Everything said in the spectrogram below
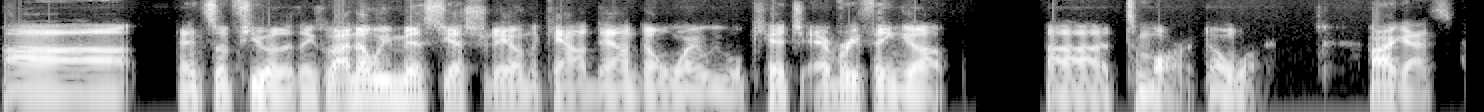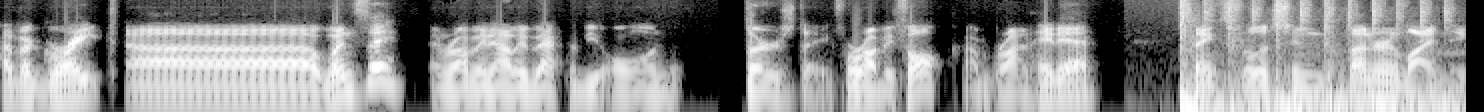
uh, and some few other things. But I know we missed yesterday on the countdown. Don't worry, we will catch everything up uh, tomorrow. Don't worry. All right, guys. Have a great uh, Wednesday, and Robbie and I'll be back with you on Thursday. For Robbie Falk, I'm Brian Haydad. Thanks for listening to Thunder and Lightning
